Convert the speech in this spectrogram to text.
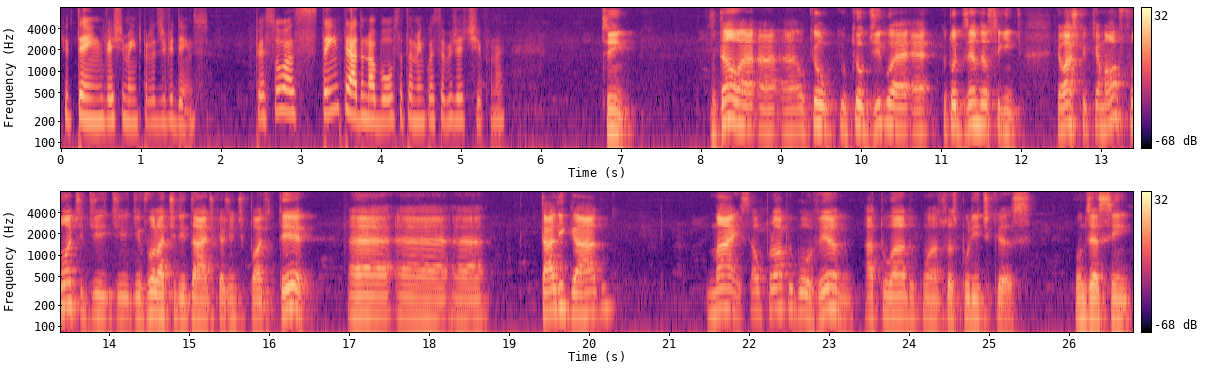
que tem investimento para dividendos. Pessoas têm entrado na bolsa também com esse objetivo, né? Sim. Então, a, a, a, o, que eu, o que eu digo é, é o que eu estou dizendo é o seguinte: eu acho que, que a maior fonte de, de, de, volatilidade que a gente pode ter está é, é, é tá ligado mais ao próprio governo atuando com as suas políticas, vamos dizer assim,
